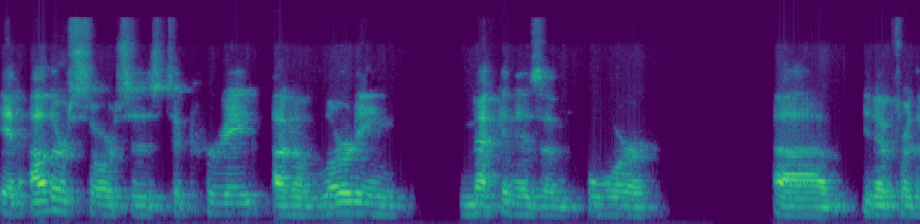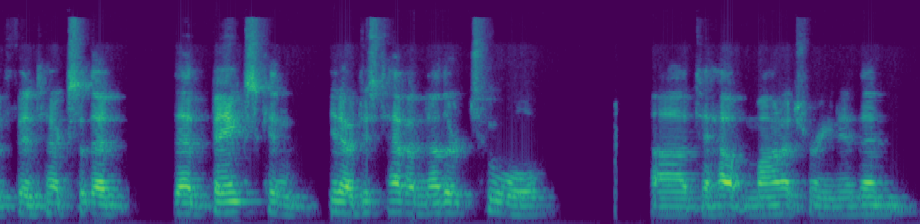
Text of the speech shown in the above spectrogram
in other sources to create an alerting mechanism for you know for the fintech so that that banks can you know just have another tool uh, to help monitoring. And then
